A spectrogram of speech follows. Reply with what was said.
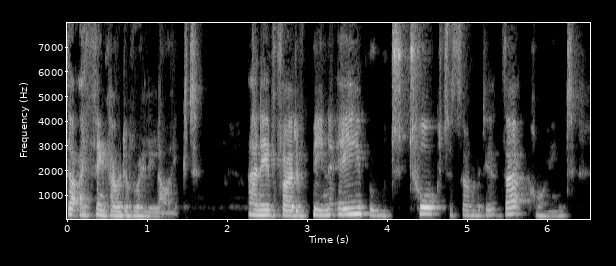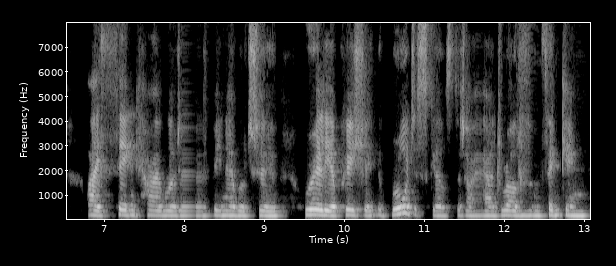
that I think I would have really liked. And if I'd have been able to talk to somebody at that point, I think I would have been able to really appreciate the broader skills that I had rather than thinking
